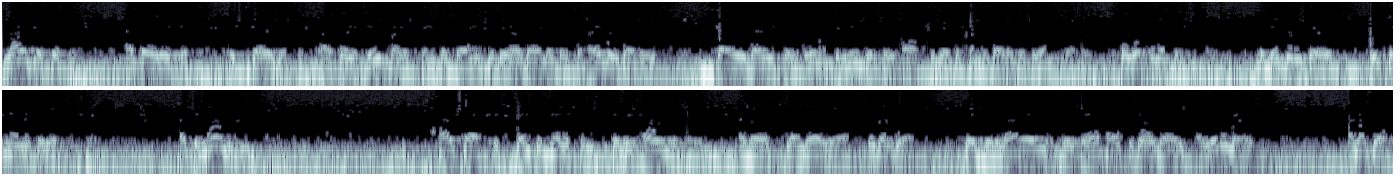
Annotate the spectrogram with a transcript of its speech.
why is this different? I say it is different. It's very different. I say that these medicines are going to be available to everybody very, very soon, almost immediately after they become available to anybody. So what's the difference? The difference is economic arithmetic. At the moment, high-cost, expensive medicines for the elderly, as I explained earlier, they don't work. They delay the ill health of old age a little bit, and that's all.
